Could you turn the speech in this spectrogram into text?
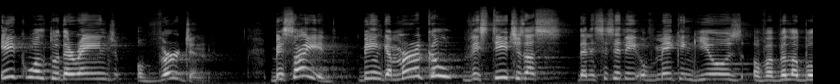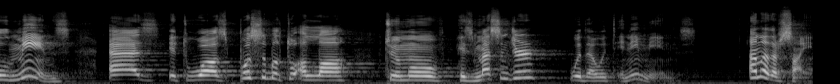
equal to the range of virgin. Beside being a miracle, this teaches us the necessity of making use of available means, as it was possible to Allah to move His messenger without any means. Another sign.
